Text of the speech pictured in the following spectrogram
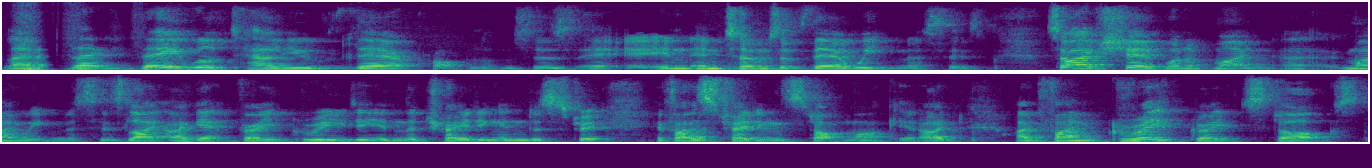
like they, they will tell you their problems as in in terms of their weaknesses. So I've shared one of mine. Uh, my weaknesses, like I get very greedy in the trading industry. If I was trading the stock market, I'd I'd find great great stocks.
